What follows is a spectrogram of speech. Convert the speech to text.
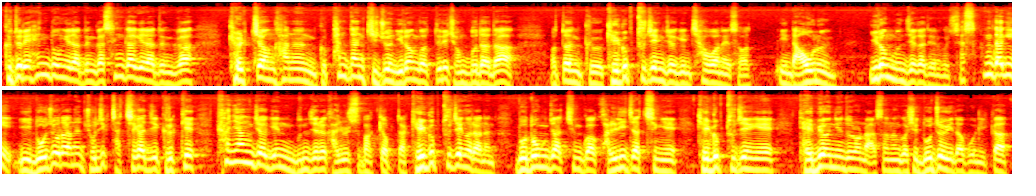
그들의 행동이라든가 생각이라든가 결정하는 그 판단 기준 이런 것들이 전부 다, 다 어떤 그 계급 투쟁적인 차원에서 이 나오는 이런 문제가 되는 거죠. 상당히 이 노조라는 조직 자체가 그렇게 편향적인 문제를 가질 수밖에 없다. 계급 투쟁을 하는 노동자층과 관리자층의 계급 투쟁의 대변인으로 나서는 것이 노조이다 보니까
